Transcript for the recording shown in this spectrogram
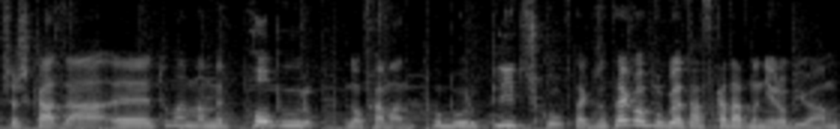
przeszkadza. Yy, tu mam, mamy pobór, no kaman, pobór pliczków, także tego w ogóle taska dawno nie robiłam.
